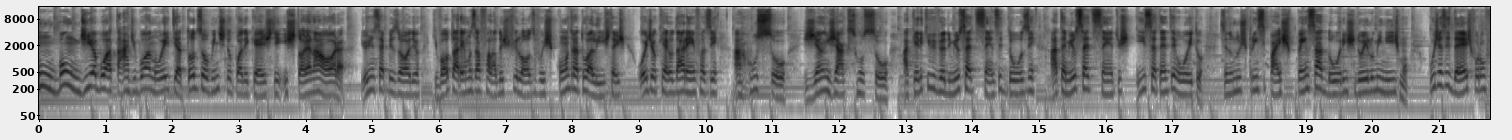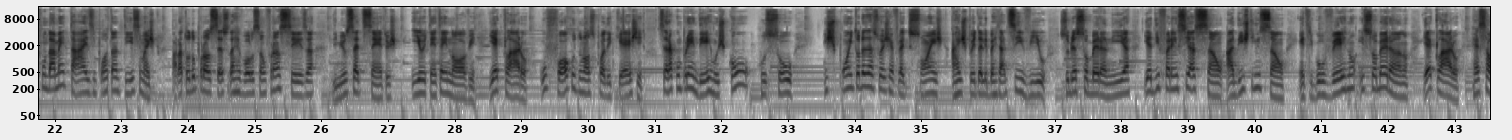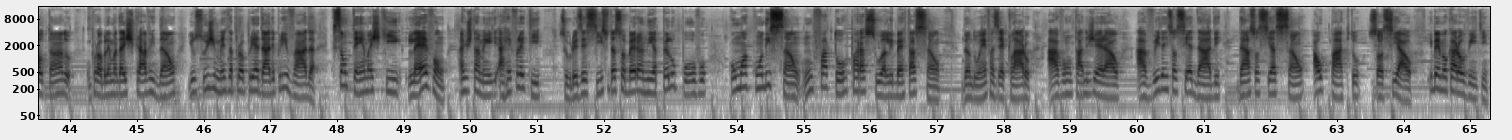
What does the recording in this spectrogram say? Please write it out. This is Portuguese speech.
Um bom dia, boa tarde, boa noite a todos os ouvintes do podcast História na Hora. E hoje nesse episódio, que voltaremos a falar dos filósofos contratualistas, hoje eu quero dar ênfase a Rousseau, Jean-Jacques Rousseau, aquele que viveu de 1712 até 1778, sendo um dos principais pensadores do iluminismo, cujas ideias foram fundamentais, importantíssimas para todo o processo da Revolução Francesa de 1789. E é claro, o foco do nosso podcast será compreendermos como Rousseau expõe todas as suas reflexões a respeito da liberdade civil, sobre a soberania e a diferenciação, a distinção entre governo e soberano, e é claro, ressaltando o problema da escravidão e o surgimento da propriedade privada, que são temas que levam a justamente a refletir sobre o exercício da soberania pelo povo como uma condição, um fator para sua libertação, dando ênfase, é claro, à vontade geral, à vida em sociedade, da associação ao pacto social. E bem, meu caro ouvinte,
